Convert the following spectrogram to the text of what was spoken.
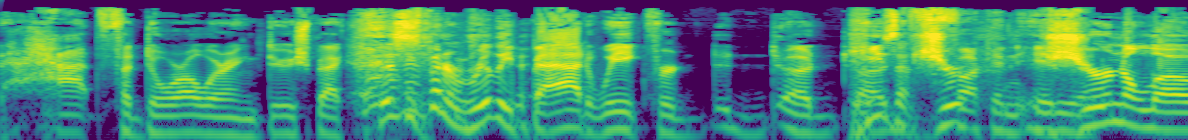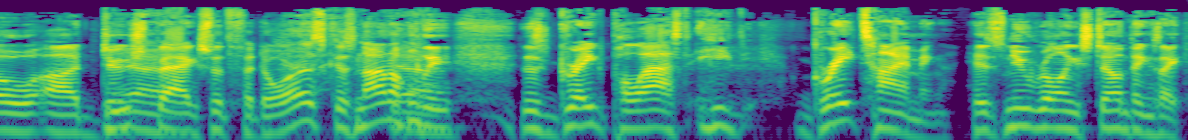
hat fedora wearing douchebag. This has been a really bad week for uh, He's uh, a fucking idiot. journalo uh, douchebags with fedoras, because not only does Greg Palast, he great timing. His new Rolling Stone thing's like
